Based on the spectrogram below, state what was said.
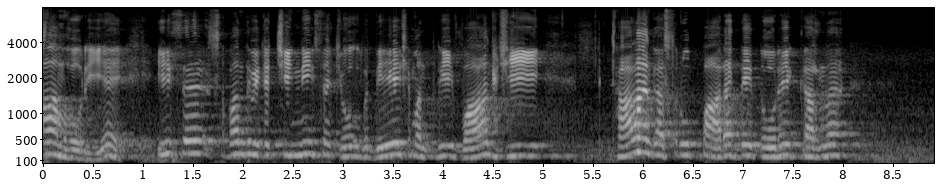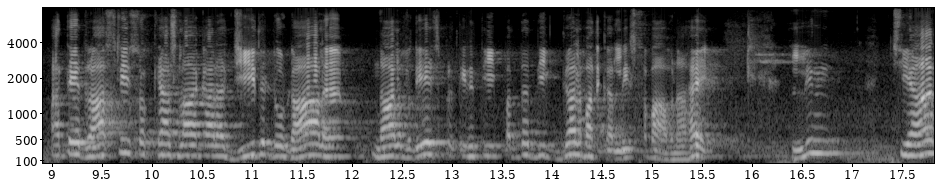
ਆਮ ਹੋ ਰਹੀ ਹੈ। ਇਸ ਸਬੰਧ ਵਿੱਚ ਚੀਨੀ ਸਹਿਯੋਗ ਵਿਦੇਸ਼ ਮੰਤਰੀ ਵਾਂਗ ਜੀ 18 ਅਗਸਤ ਨੂੰ ਭਾਰਤ ਦੇ ਦੌਰੇ ਕਰਨ ਅਤੇ ਰਾਸ਼ਟਰੀ ਸੁਰੱਖਿਆ ਸਲਾਹਕਾਰ ਅਜੀਤ ਡੋਡਾਲ ਨਾਲ ਵਿਦੇਸ਼ ਪ੍ਰਤੀਨਿਧੀ ਪੱਧਰ ਦੀ ਗੱਲਬਾਤ ਕਰਨ ਲਈ ਸੰਭਾਵਨਾ ਹੈ। ਲਿਨ ਚਿਆਨ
